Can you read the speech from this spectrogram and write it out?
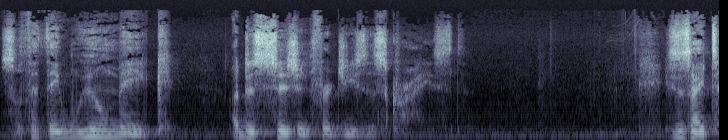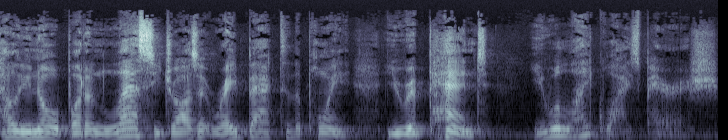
so that they will make a decision for Jesus Christ. He says, I tell you no, but unless he draws it right back to the point, you repent, you will likewise perish.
